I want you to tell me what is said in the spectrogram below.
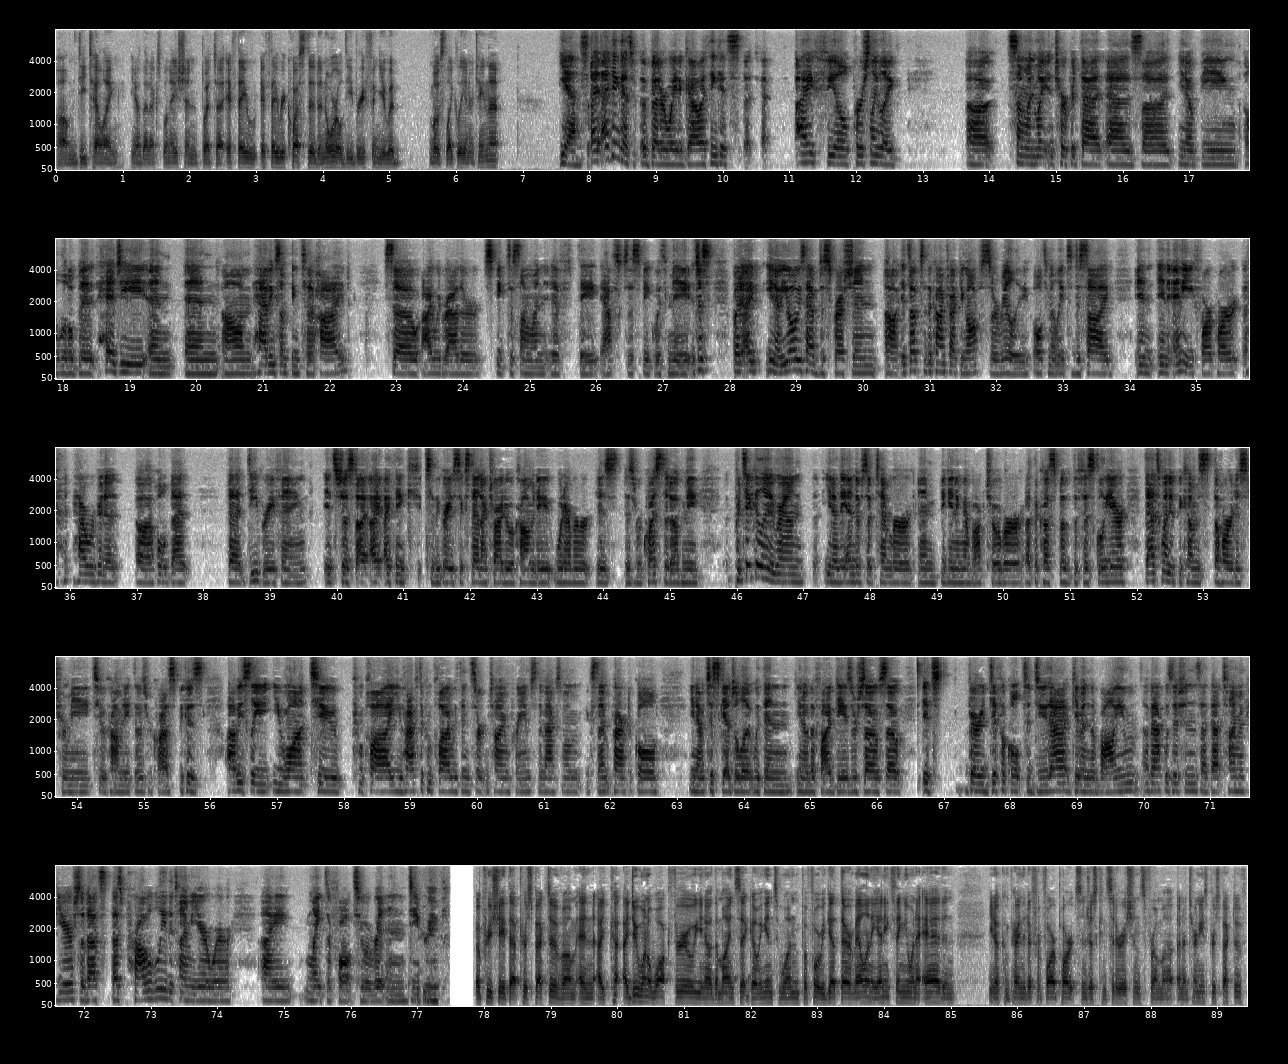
um, detailing, you know, that explanation. But uh, if they if they requested an oral debriefing, you would most likely entertain that. Yes, I, I think that's a better way to go. I think it's. I feel personally like uh, someone might interpret that as uh, you know being a little bit hedgy and and um, having something to hide. So I would rather speak to someone if they ask to speak with me. Just, but I, you know, you always have discretion. Uh, it's up to the contracting officer, really, ultimately, to decide in in any FAR part how we're going to uh, hold that that debriefing it's just I, I think to the greatest extent I try to accommodate whatever is is requested of me, particularly around you know the end of September and beginning of October at the cusp of the fiscal year. That's when it becomes the hardest for me to accommodate those requests because obviously you want to comply. You have to comply within certain time frames to the maximum extent practical. You know to schedule it within you know the five days or so. So it's very difficult to do that given the volume of acquisitions at that time of year. So that's that's probably the time of year where I might default to a written debrief. Appreciate that perspective, um, and I, I do want to walk through you know the mindset going into one before we get there. Melanie, anything you want to add, and you know comparing the different FAR parts and just considerations from a, an attorney's perspective.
